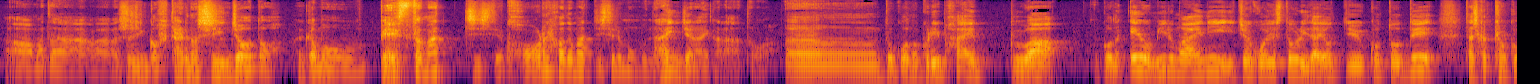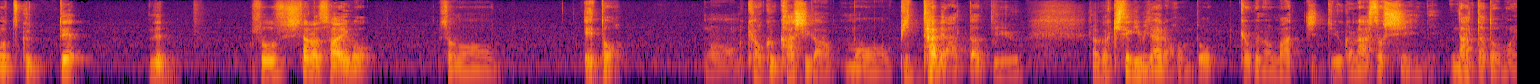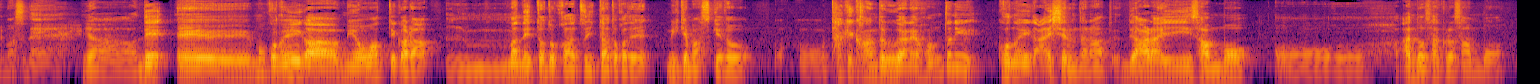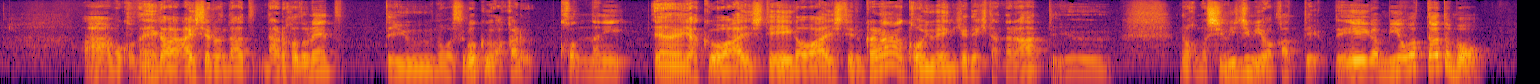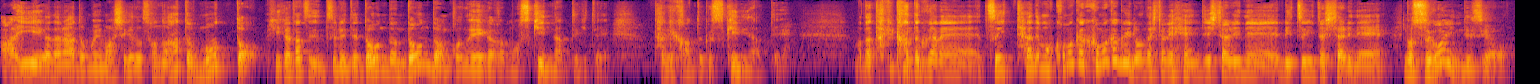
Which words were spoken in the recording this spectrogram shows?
あまた主人公2人の心情とそれかもうベストマッチしてる。これほどマッチしてるもんもないんじゃないかなと。うーんとこのクリープハイプはこの絵を見る前に一応こういうストーリーだよっていうことで確か曲を作ってでそうしたら最後その絵と曲歌詞がもうぴったりあったっていう。なんか奇跡みたいな本当曲のマッチっていうかラストシーンになったと思いますね。いやで、えー、もうこの映画見終わってから、うんまあ、ネットとかツイッターとかで見てますけど武監督がね本当にこの映画愛してるんだなって。で新井さんも安藤サクラさんもああもうこの映画愛してるんだなるほどねっていうのがすごくわかる。こんなに役を愛して映画を愛してるからこういう演技ができたんだなっていうのがもうしみじみ分かってで映画見終わった後もあいい映画だなと思いましたけどその後もっと日が経つにつれてどんどんどんどんこの映画がもう好きになってきて武監督好きになってまた武監督がねツイッターでも細かく細かくいろんな人に返事したりねリツイートしたりねもうすごいんですよ。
